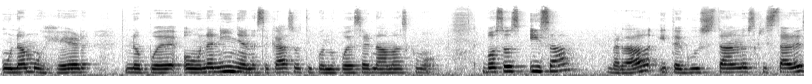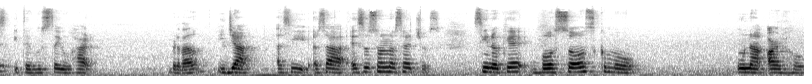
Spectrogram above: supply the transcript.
una mujer no puede, o una niña en este caso, tipo, no puede ser nada más como, vos sos Isa, ¿verdad? Y te gustan los cristales y te gusta dibujar, ¿verdad? Y ya, así, o sea, esos son los hechos. Sino que vos sos como una art hoe.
